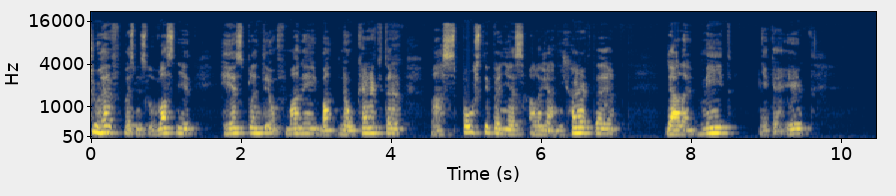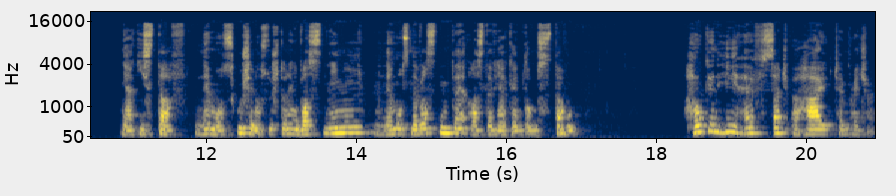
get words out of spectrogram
to have ve smyslu vlastnit, he has plenty of money but no character, má spousty peněz, ale žádný charakter. Dále mít, měkké i, nějaký stav, nemoc, zkušenost. Už to není vlastnění, nemoc nevlastníte, ale jste v nějakém tom stavu. How can he have such a high temperature?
